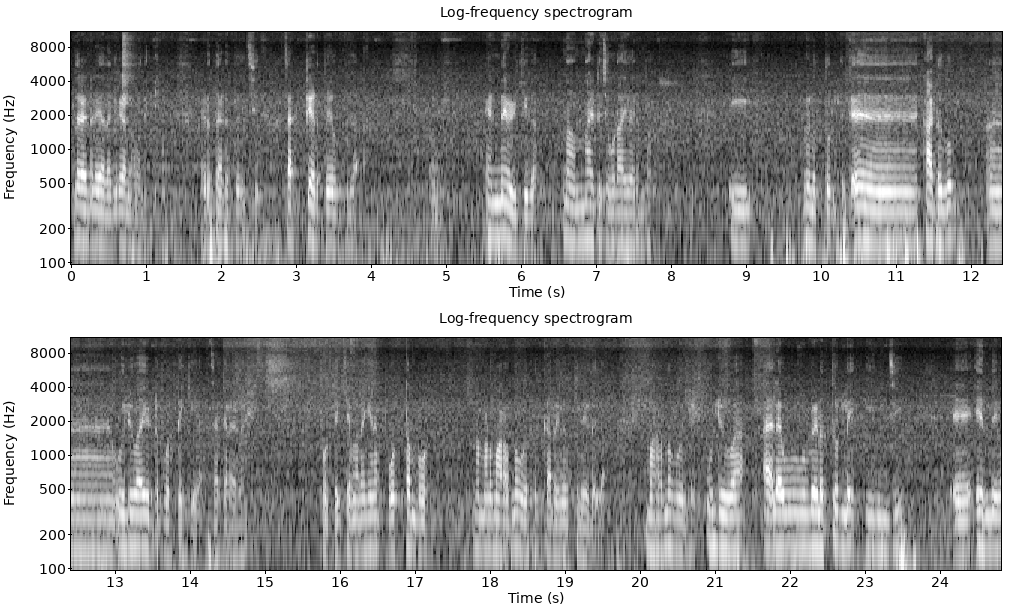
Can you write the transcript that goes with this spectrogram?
ഇത് രണ്ടിൽ ഏതെങ്കിലും എണ്ണ മതി. എടുത്തടുത്ത് വെച്ച് ചട്ടി അടുപ്പ് വെക്കുക. എണ്ണ ഒഴിക്കുക. നന്നായിട്ട് ചൂടായി വരുമ്പോൾ ഈ വെളുത്തുള്ളി കടുകും ഉലുവായിട്ട് പൊട്ടിക്കുക ചക്കരയുടെ. പൊട്ടിക്കുമ്പോൾ അതിങ്ങനെ പൊട്ടുമ്പോൾ നമ്മൾ മറന്നു പോരുത് കറിവേപ്പില ഇടുക. മറന്നു പോയില്ല ഉലുവ അല്ല വെളുത്തുള്ളി ഇഞ്ചി എന്നിവ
